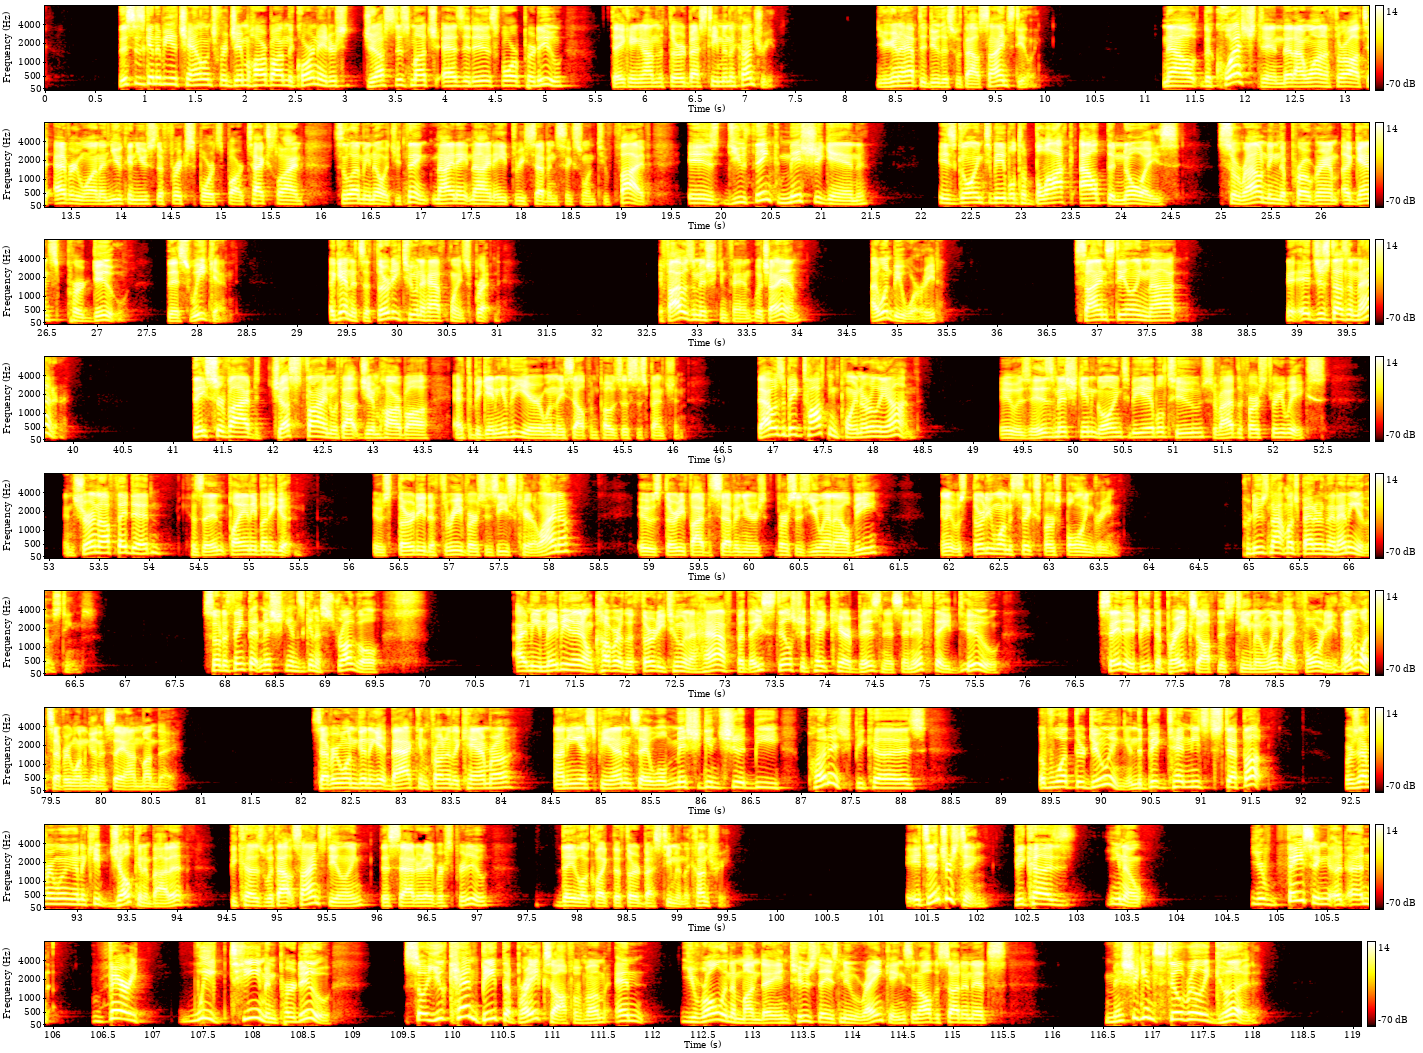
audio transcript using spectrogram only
This is going to be a challenge for Jim Harbaugh and the coordinators just as much as it is for Purdue taking on the third best team in the country. You're going to have to do this without sign stealing. Now, the question that I want to throw out to everyone, and you can use the Frick Sports Bar text line to let me know what you think 989 837 6125 is do you think Michigan is going to be able to block out the noise surrounding the program against Purdue this weekend? Again, it's a 32 and a half point spread. If I was a Michigan fan, which I am, I wouldn't be worried. Sign stealing, not, it, it just doesn't matter. They survived just fine without Jim Harbaugh at the beginning of the year when they self imposed a suspension. That was a big talking point early on. It was is Michigan going to be able to survive the first three weeks? And sure enough, they did because they didn't play anybody good. It was 30 to 3 versus East Carolina. It was 35 to 7 years versus UNLV. And it was 31 to 6 versus Bowling Green. Purdue's not much better than any of those teams. So to think that Michigan's going to struggle, I mean, maybe they don't cover the 32 and a half, but they still should take care of business. And if they do, say they beat the brakes off this team and win by 40, then what's everyone going to say on Monday? Is everyone going to get back in front of the camera on ESPN and say, well, Michigan should be punished because of what they're doing and the Big Ten needs to step up? Or is everyone going to keep joking about it because without sign stealing this Saturday versus Purdue, they look like the third best team in the country? It's interesting because, you know, you're facing a, a very weak team in Purdue. So you can beat the brakes off of them and you roll into Monday and Tuesday's new rankings, and all of a sudden it's Michigan's still really good.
